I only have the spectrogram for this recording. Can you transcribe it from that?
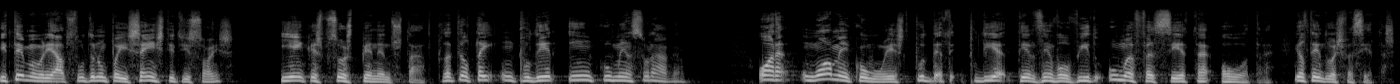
E tem maioria absoluta num país sem instituições e em que as pessoas dependem do Estado. Portanto, ele tem um poder incomensurável. Ora, um homem como este podia ter desenvolvido uma faceta ou outra. Ele tem duas facetas.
